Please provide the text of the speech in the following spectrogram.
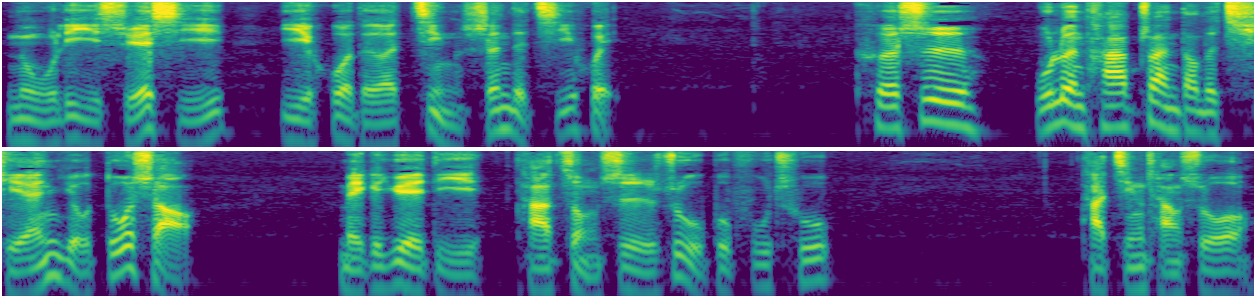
努力学习以获得晋升的机会。可是，无论他赚到的钱有多少，每个月底，他总是入不敷出。他经常说：“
